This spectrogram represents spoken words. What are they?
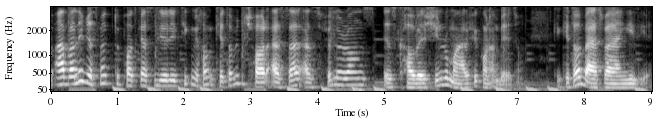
تو اولین قسمت تو پادکست دیالکتیک می‌خوام کتاب چهار اثر از فلورانس اسکاول شین رو معرفی کنم بهتون که کتاب بحث برانگیزیه.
